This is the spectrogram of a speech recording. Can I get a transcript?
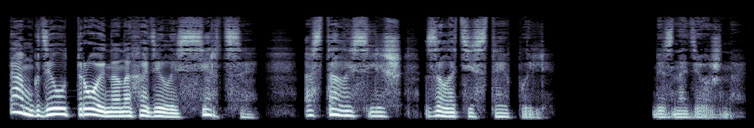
Там, где у Тройна находилось сердце, осталась лишь золотистая пыль. Безнадежно.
